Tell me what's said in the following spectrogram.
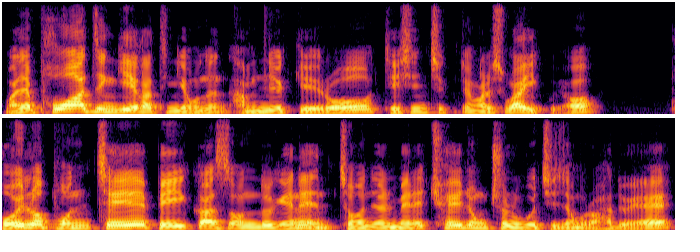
만약 포화증기계 같은 경우는 압력계로 대신 측정할 수가 있고요. 보일러 본체의 배기가스 온도계는 전열면의 최종 출구 지점으로 하되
